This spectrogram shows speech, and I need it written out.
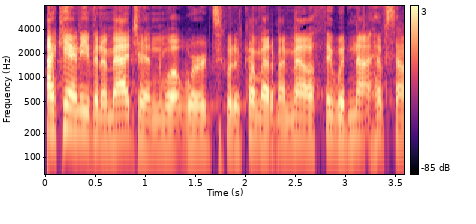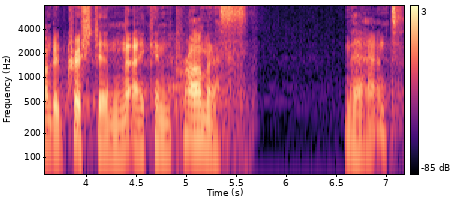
I can't even imagine what words would have come out of my mouth. They would not have sounded Christian, I can promise that.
